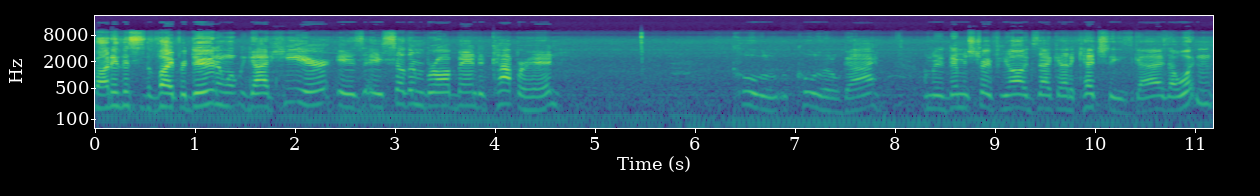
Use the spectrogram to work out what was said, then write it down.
Buddy, this is the Viper Dude, and what we got here is a southern broad-banded copperhead. Cool, cool little guy. I'm going to demonstrate for y'all exactly how to catch these guys. I wouldn't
